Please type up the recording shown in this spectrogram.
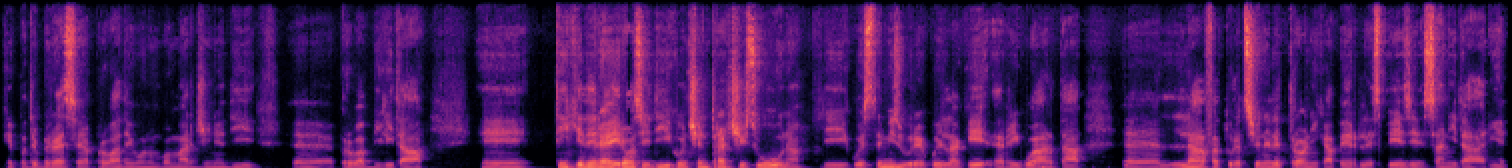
che potrebbero essere approvate con un buon margine di, ehm, probabilità. E ti chiederei Rosy di concentrarci su una di queste misure, quella che riguarda, ehm, la fatturazione elettronica per le spese sanitarie.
